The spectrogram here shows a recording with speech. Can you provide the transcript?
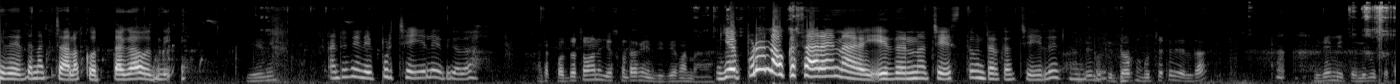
ఇదైతే నాకు చాలా కొత్తగా ఉంది. అంటే నేను ఎప్పుడు చేయలేదు కదా. అంటే పొద్దుతమని చేసుకుంటారు ఏంది ఇదేమన్నా? ఎప్పుడైనా ఒకసారైనా ఏదైనా చేస్తూ ఉంటారు కదా చేయలేదు నేను అంటే ఎప్పుడు. మీకు ఇంతవరకు ముచ్చటే తెలుదా? ఇదే మీ తొలి ముచ్చట?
